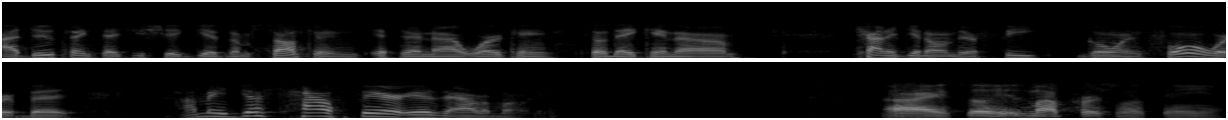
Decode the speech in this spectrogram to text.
i do think that you should give them something if they're not working so they can um kind of get on their feet going forward but i mean just how fair is alimony All right, so here's my personal opinion.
